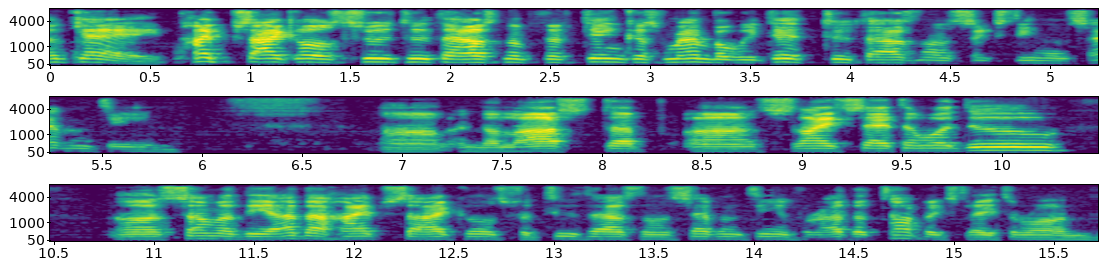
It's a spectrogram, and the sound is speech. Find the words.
Okay, hype cycles through 2015, because remember, we did 2016 and 17 um, in the last uh, uh, slide set, and we'll do uh, some of the other hype cycles for 2017 for other topics later on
